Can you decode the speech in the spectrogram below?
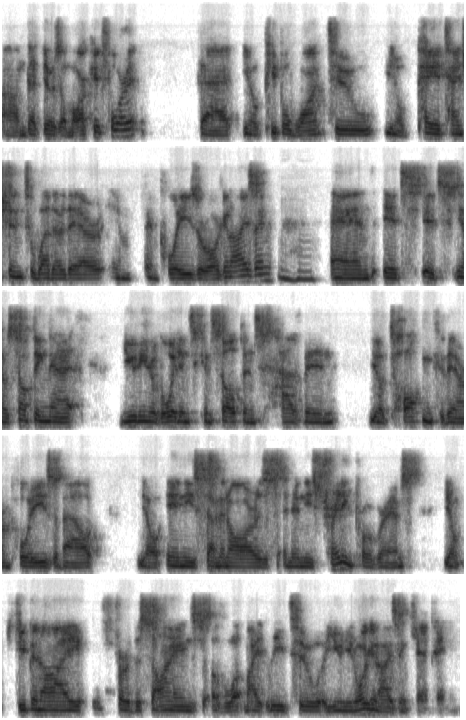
um, that there's a market for it, that you know people want to you know pay attention to whether their em- employees are organizing mm-hmm. and it's it's you know something that union avoidance consultants have been you know talking to their employees about you know in these seminars and in these training programs you know, keep an eye for the signs of what might lead to a union organizing campaign.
